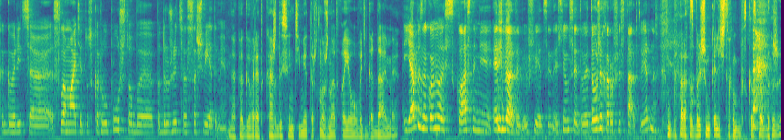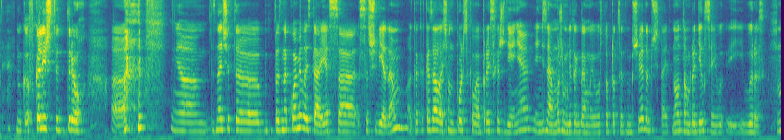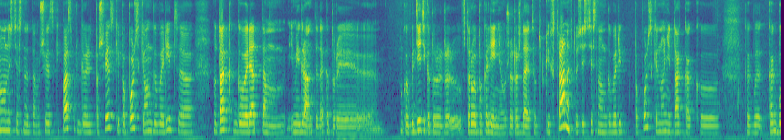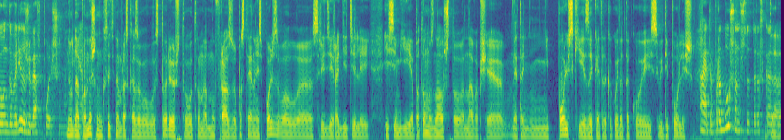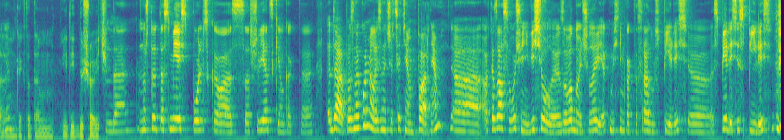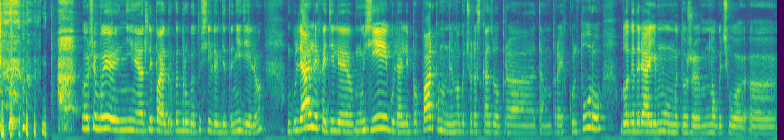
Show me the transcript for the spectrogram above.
как говорится, сломать эту скорлупу, чтобы подружиться со шведами. Да, как говорят, каждый сантиметр нужно отвоевывать годами. Я познакомилась с классными ребятами в Швеции. Начнем с этого. Это уже хороший старт, верно? Да, с большим количеством, бы сказал даже. Ну-ка, в количестве трех. А, Э, значит, э, познакомилась, да, я со, со шведом. Как оказалось, он польского происхождения. Я не знаю, можем ли тогда мы его стопроцентным шведом считать, но он там родился и, и вырос. Ну, он, естественно, там шведский паспорт, говорит по-шведски, по-польски он говорит, э, ну, так говорят там иммигранты, да, которые ну, как бы дети, которые второе поколение уже рождаются в других странах, то есть, естественно, он говорит по-польски, но не так, как как бы, как бы он говорил, живя в Польше, например. Ну да, помнишь, он, кстати, нам рассказывал историю, что вот он одну фразу постоянно использовал э, среди родителей и семьи, а потом узнал, что она вообще, это не польский язык, это какой-то такой свиди полиш. А, это про душ он что-то рассказывал, да, нет? как-то там Иди Душович. Да, ну что это смесь польского с шведским как-то. Да, познакомилась, значит, с этим парнем. А, оказался очень веселый, заводной человек. Мы с ним как-то сразу спелись спелись, э, спелись и спились. В общем, мы, не отлипая друг от друга, тусили где-то неделю. Гуляли, ходили в музей, гуляли по паркам, он мне много чего рассказывал про, там, про их культуру. Благодаря ему мы тоже много чего, э,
